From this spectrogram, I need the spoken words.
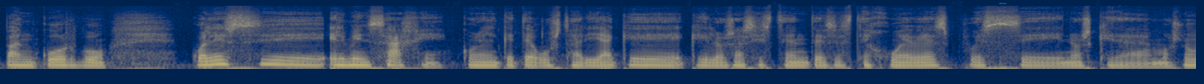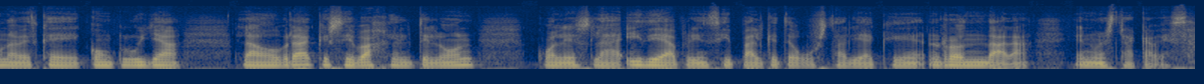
Pancorbo. ¿Cuál es eh, el mensaje con el que te gustaría que, los asistentes este jueves pues eh, nos quedáramos? ¿no? Una vez que concluya la obra, que se baje el telón, ¿cuál es la idea principal que te gustaría que rondara en nuestra cabeza?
